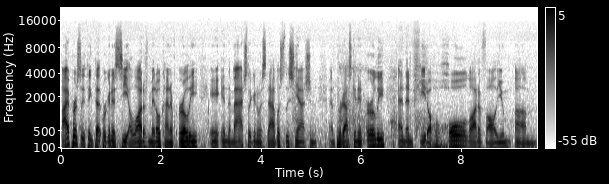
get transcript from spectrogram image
I personally think that we're going to see a lot of middle kind of early in, in the match. They're going to establish Lisinac and, and in early and then feed a whole, lot of volume um,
